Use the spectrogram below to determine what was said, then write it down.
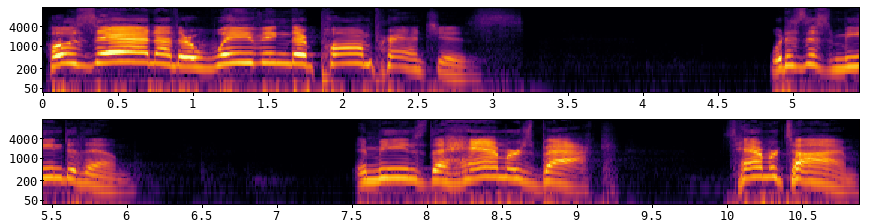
Hosanna! They're waving their palm branches. What does this mean to them? It means the hammer's back. It's hammer time.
